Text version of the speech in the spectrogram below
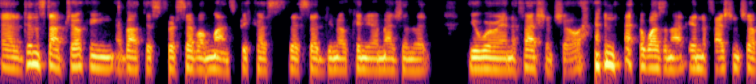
uh, didn't stop joking about this for several months because they said, you know, can you imagine that you were in a fashion show? and I was not in a fashion show.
